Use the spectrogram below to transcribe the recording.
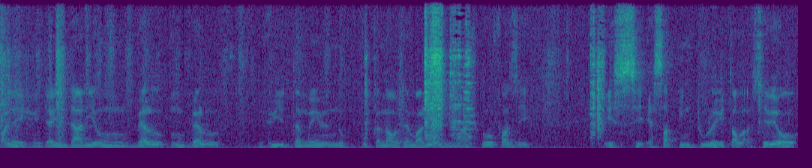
Olha aí, gente, aí daria um belo, um belo vídeo também no pro canal Zé Maria Lima. Acho que eu vou fazer. Esse, essa pintura aí, tá lá. Você viu?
